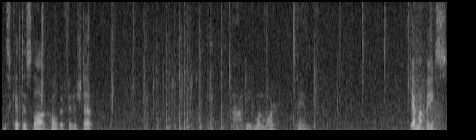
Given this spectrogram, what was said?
Let's get this log holder finished up. Oh, I need one more. Damn. Get my base.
